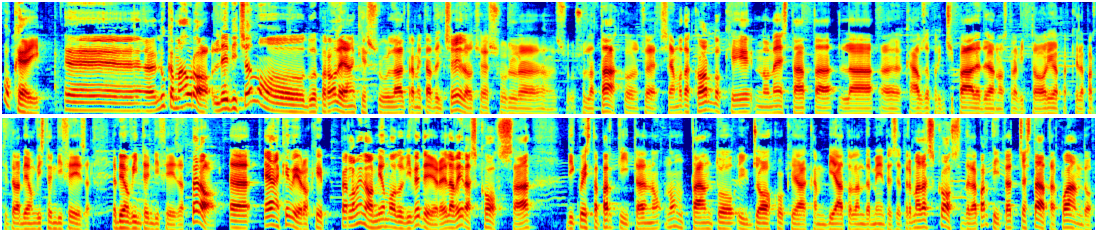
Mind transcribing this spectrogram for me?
Ok, eh, Luca Mauro, le diciamo due parole anche sull'altra metà del cielo, cioè sul, su, sull'attacco. Cioè, siamo d'accordo che non è stata la eh, causa principale della nostra vittoria perché la partita l'abbiamo vista in difesa, l'abbiamo vinta in difesa, però eh, è anche vero che perlomeno a mio modo di vedere la vera scossa di questa partita, no, non tanto il gioco che ha cambiato l'andamento, eccetera, ma la scossa della partita c'è stata quando,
